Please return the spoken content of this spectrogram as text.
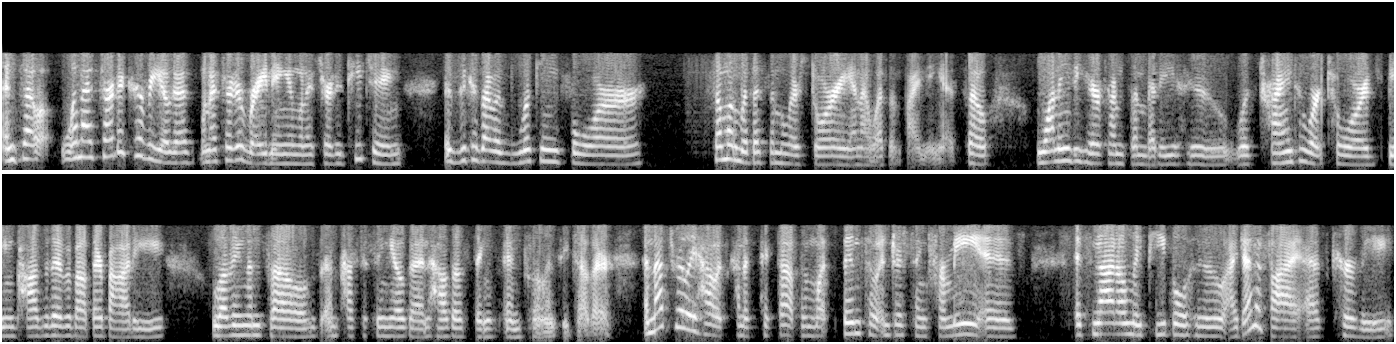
And so when I started Curvy Yoga, when I started writing and when I started teaching, is because I was looking for someone with a similar story and I wasn't finding it. So wanting to hear from somebody who was trying to work towards being positive about their body, loving themselves and practicing yoga and how those things influence each other. And that's really how it's kind of picked up and what's been so interesting for me is it's not only people who identify as curvy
